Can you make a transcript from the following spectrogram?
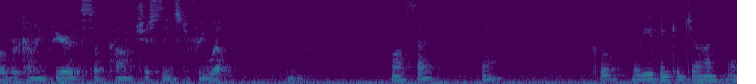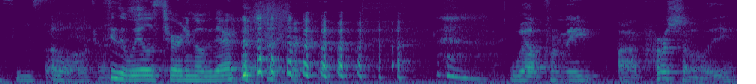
Overcoming fear of the subconscious leads to free will. well said. Yeah. Cool. What are you thinking john? I see you Oh, I see the wheels turning over there. Well, for me uh, personally,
